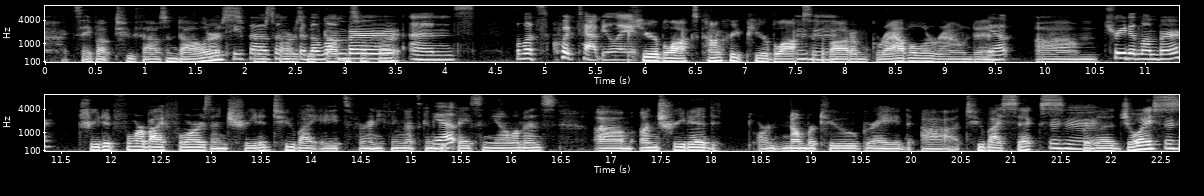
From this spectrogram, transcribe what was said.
I'd say about two thousand dollars. Two thousand for the lumber, and so let's quick tabulate. Pier blocks, concrete pier blocks at the bottom, gravel around it. Mm-hmm. Yep, Um, treated lumber. treated four by fours and treated two by eights for anything that's going to Yep. be facing the elements. Um, untreated or number two grade uh, two by 6 Mm-hmm. for the joists.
